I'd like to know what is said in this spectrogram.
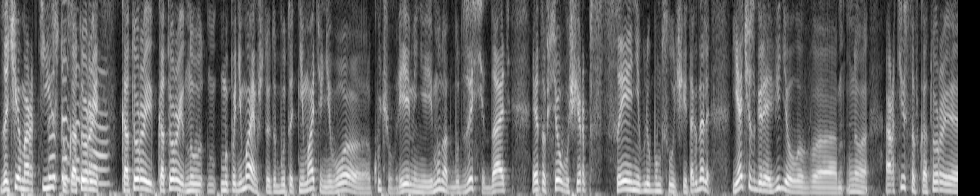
зачем артисту, уже который, да. который, который, ну мы понимаем, что это будет отнимать у него кучу времени, ему надо будет заседать, это все в ущерб сцене в любом случае и так далее. Я, честно говоря, видел в, ну, артистов, которые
